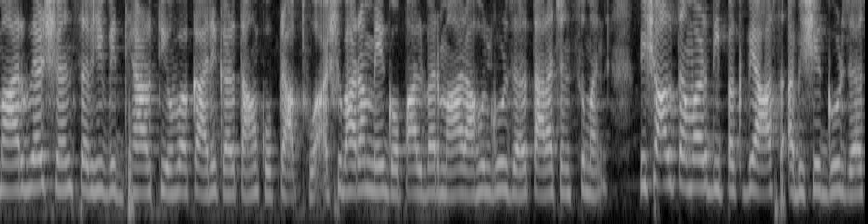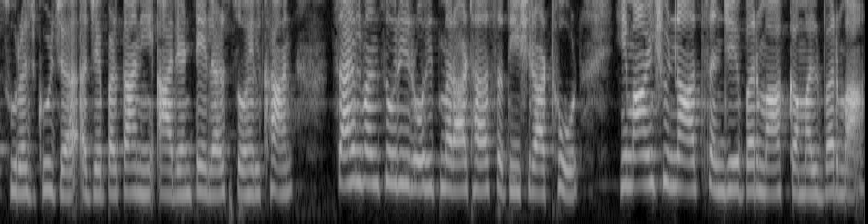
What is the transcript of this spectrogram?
मार्गदर्शन, सभी विद्यार्थियों व कार्यकर्ताओं को प्राप्त हुआ। शुभारंभ में गोपाल वर्मा, राहुल गुर्जर, ताराचंद सुमन, विशाल तंवर, दीपक व्यास, अभिषेक गुर्जर, सूरज गुर्जर, अजय परतानी, आर्यन टेलर, सोहेल खान, साहिल मंसूरी, रोहित मराठा, सतीश राठौड़ हिमांशु नाथ, संजय वर्मा, कमल वर्मा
